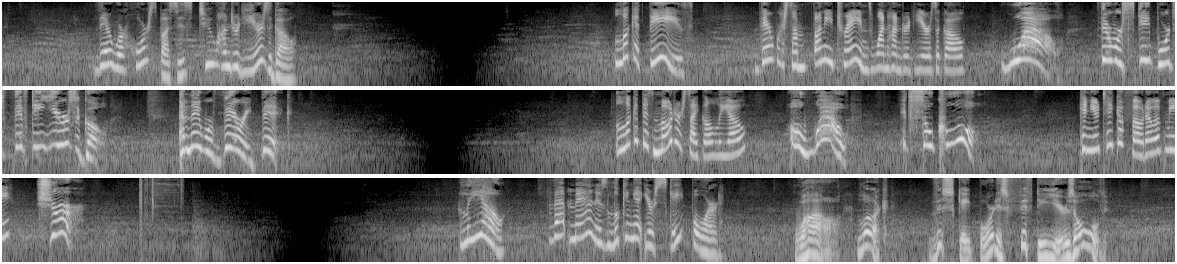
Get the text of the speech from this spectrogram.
There were horse buses 200 years ago. Look at these. There were some funny trains 100 years ago. Wow! There were skateboards 50 years ago! And they were very big. Look at this motorcycle, Leo. Oh, wow! It's so cool! Can you take a photo of me? Sure. Leo, that man is looking at your skateboard. Wow, look. This skateboard is 50 years old.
